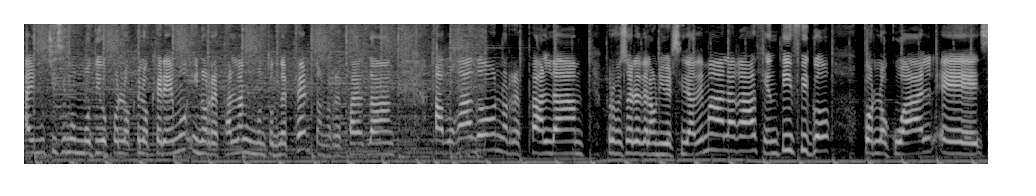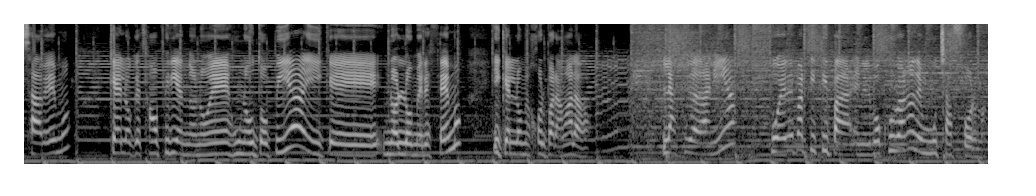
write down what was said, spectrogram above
hay muchísimos motivos por los que los queremos y nos respaldan un montón de expertos, nos respaldan abogados, nos respaldan profesores de la Universidad de Málaga, científicos, por lo cual eh, sabemos que lo que estamos pidiendo no es una utopía y que nos lo merecemos y que es lo mejor para Málaga. La ciudadanía puede participar en el bosque urbano de muchas formas.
